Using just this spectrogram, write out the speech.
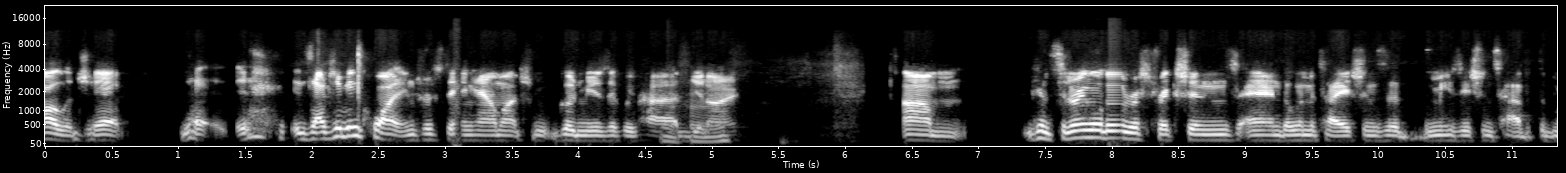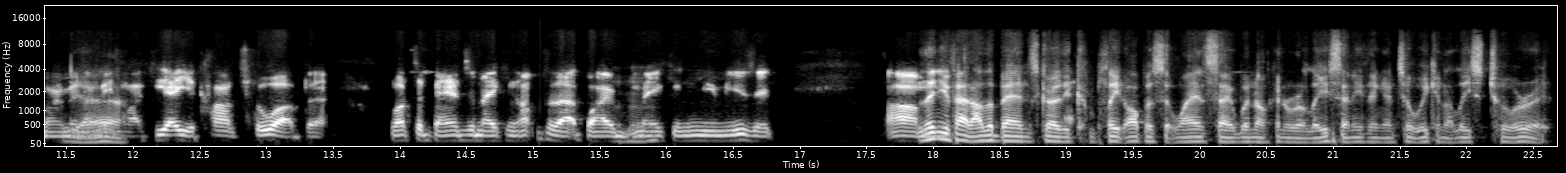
Oh, legit. It's actually been quite interesting how much good music we've had, you Mhm. know. Um, considering all the restrictions and the limitations that the musicians have at the moment, I mean, like, yeah, you can't tour, but lots of bands are making up for that by Mhm. making new music. Um, then you've had other bands go the complete opposite way and say we're not going to release anything until we can at least tour it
